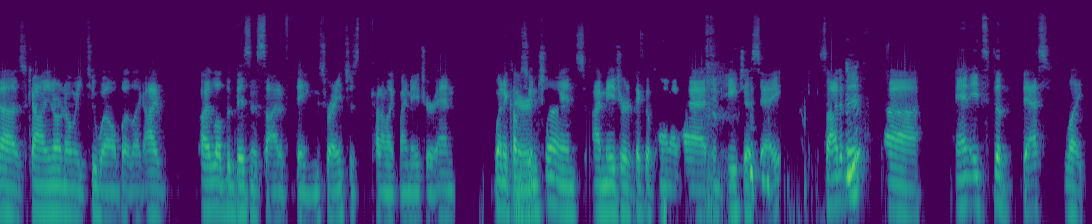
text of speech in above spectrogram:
uh so Kyle, you don't know me too well, but like I I love the business side of things, right? It's just kind of like my nature. And when it comes to insurance, I made sure to pick the plan I had an HSA side of it. Uh and it's the best like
